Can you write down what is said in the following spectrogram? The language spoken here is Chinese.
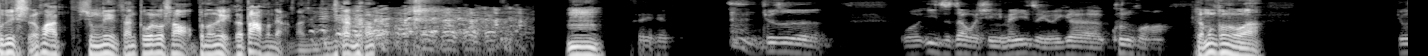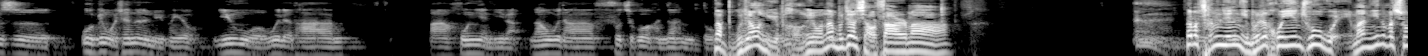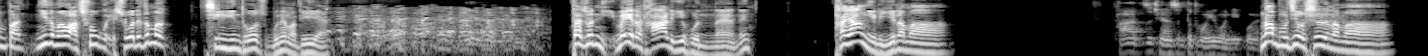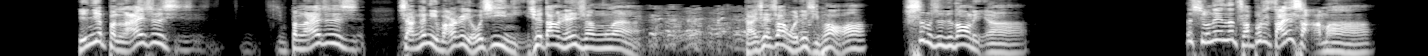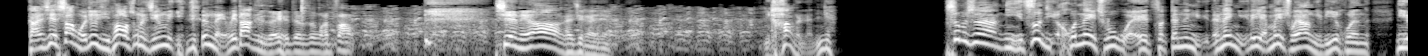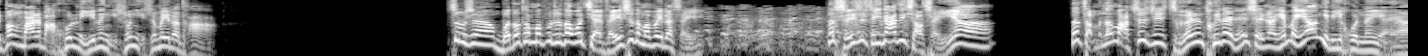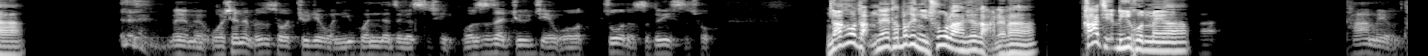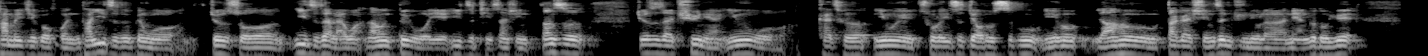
说句实话，兄弟，咱多多少少不能给个大方点吗？你这样嗯，可以可以，就是我一直在我心里面一直有一个困惑啊，什么困惑啊？就是我跟我现在的女朋友，因为我为了她把婚也离了，然后为她付出过很多很多。那不叫女朋友，那不叫小三儿吗？那不曾经你不是婚姻出轨吗？你怎么说把你怎么把出轨说的这么清新脱俗呢，老弟？再说你为了他离婚呢，那他让你离了吗？他之前是不同意我离婚，那不就是了吗？人家本来是本来是想跟你玩个游戏，你却当人生了。感谢上火就起泡啊，是不是这道理啊？那兄弟，那咱不是咱傻吗？感谢上火就起泡送的锦鲤，这是哪位大哥呀？这是我操！谢谢您啊，感谢感谢。你看看人家，是不是？你自己婚内出轨，这跟那女的，那女的也没说让你离婚，你蹦吧的把婚离了，你说你是为了他，是不是啊？我都他妈不知道我减肥是他妈为了谁，那谁是谁家的小谁呀？那怎么能把这些责任推在人身上？也没让你离婚呢，也呀？没有没有，我现在不是说纠结我离婚的这个事情，我是在纠结我做的是对是错。然后怎么的？他不跟你处了，还是咋的了？他结离婚没呀？他没有，他没结过婚，他一直都跟我，就是说一直在来往，然后对我也一直挺上心。但是就是在去年，因为我。开车，因为出了一次交通事故，以后然后大概行政拘留了两个多月。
